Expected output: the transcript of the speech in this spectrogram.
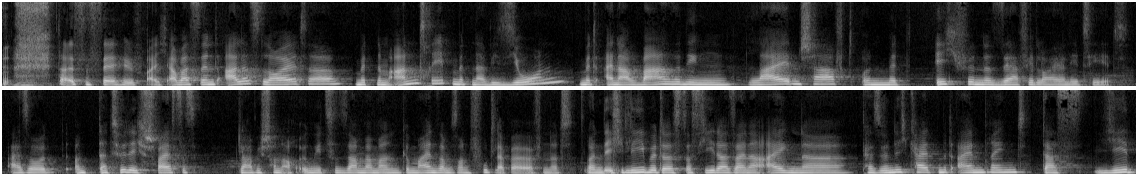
da ist es sehr hilfreich. Aber es sind alles Leute mit einem Antrieb, mit einer Vision, mit einer wahnsinnigen Leidenschaft und mit, ich finde, sehr viel Loyalität. Also, und natürlich schweißt es glaube ich, schon auch irgendwie zusammen, wenn man gemeinsam so ein Food Lab eröffnet. Und ich liebe das, dass jeder seine eigene Persönlichkeit mit einbringt, dass jeder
